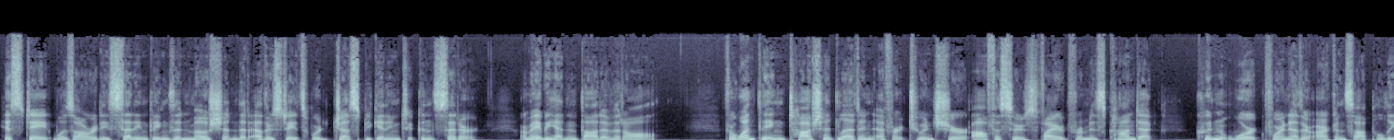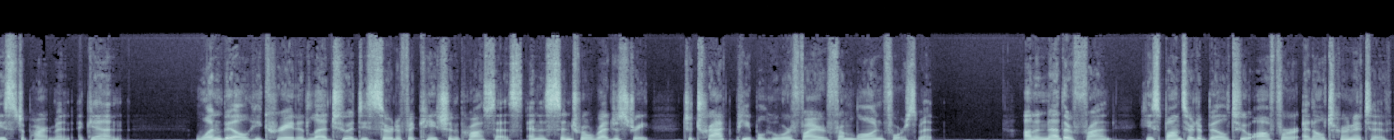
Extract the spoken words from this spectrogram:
his state was already setting things in motion that other states were just beginning to consider, or maybe hadn't thought of at all. For one thing, Tosh had led an effort to ensure officers fired for misconduct couldn't work for another Arkansas police department again. One bill he created led to a decertification process and a central registry to track people who were fired from law enforcement. On another front, he sponsored a bill to offer an alternative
